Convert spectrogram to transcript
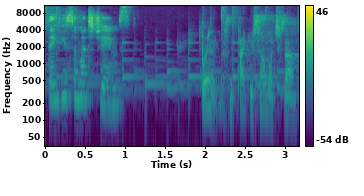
Thank you so much, James. Brilliant. Listen, thank you so much, Sam.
